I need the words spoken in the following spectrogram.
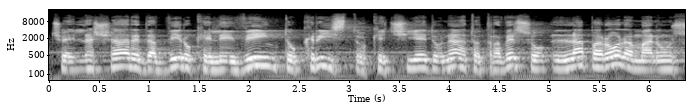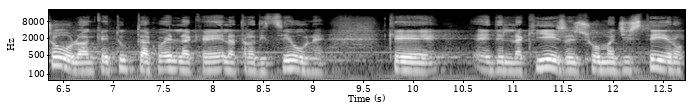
cioè lasciare davvero che l'evento Cristo che ci è donato attraverso la parola, ma non solo, anche tutta quella che è la tradizione, che è della Chiesa, il suo magistero,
